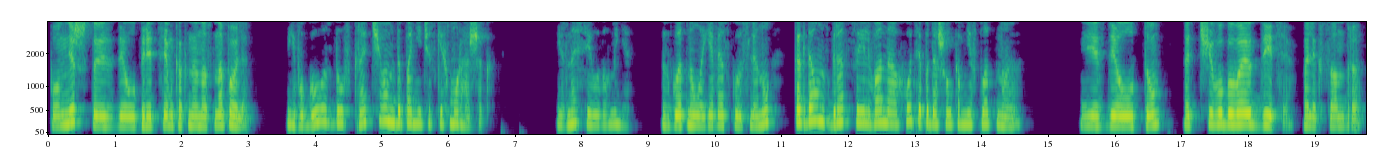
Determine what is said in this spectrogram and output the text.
«Помнишь, что я сделал перед тем, как на нас напали?» Его голос был вкрадчивым до панических мурашек. Изнасиловал меня. Сглотнула я вязкую слюну, когда он с грацией льва на охоте подошел ко мне вплотную. «Я сделал то, от чего бывают дети, Александра».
